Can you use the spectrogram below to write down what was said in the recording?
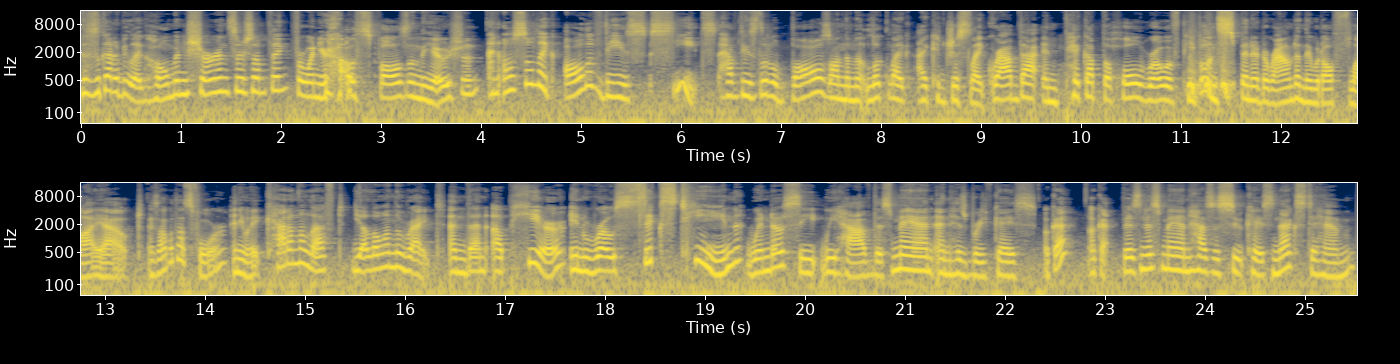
This has gotta be like home insurance or something for when your house falls in the ocean. And also like all of these seats have these little balls on them that look like I could just like grab that and pick up the whole row of people spin it around and they would all fly out. Is that what that's for? Anyway, cat on the left, yellow on the right. And then up here in row 16, window seat, we have this man and his briefcase. Okay? Okay. Businessman has a suitcase next to him,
